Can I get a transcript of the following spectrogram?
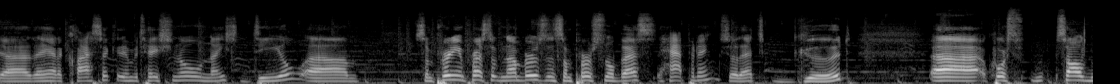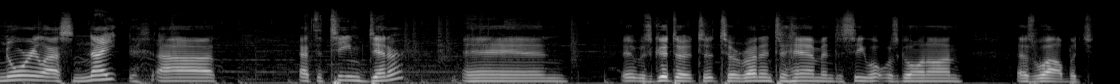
Uh, they had a classic invitational, nice deal. Um, some pretty impressive numbers and some personal bests happening, so that's good. Uh, of course, saw Nori last night uh, at the team dinner, and it was good to, to, to run into him and to see what was going on as well. But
